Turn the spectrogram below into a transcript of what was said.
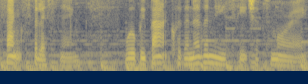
Thanks for listening. We'll be back with another news feature tomorrow.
